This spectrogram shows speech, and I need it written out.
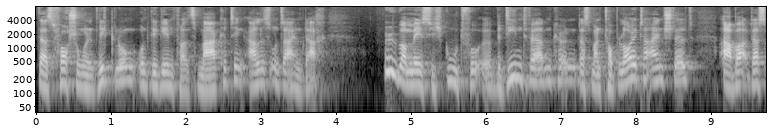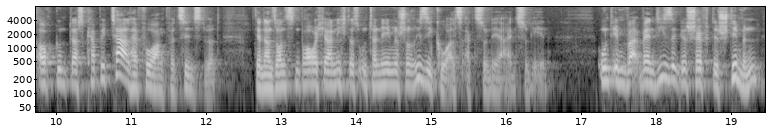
dass Forschung und Entwicklung und gegebenenfalls Marketing alles unter einem Dach übermäßig gut äh, bedient werden können, dass man Top-Leute einstellt, aber dass auch das Kapital hervorragend verzinst wird. Denn ansonsten brauche ich ja nicht das unternehmerische Risiko als Aktionär einzugehen. Und im, wenn diese Geschäfte stimmen,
